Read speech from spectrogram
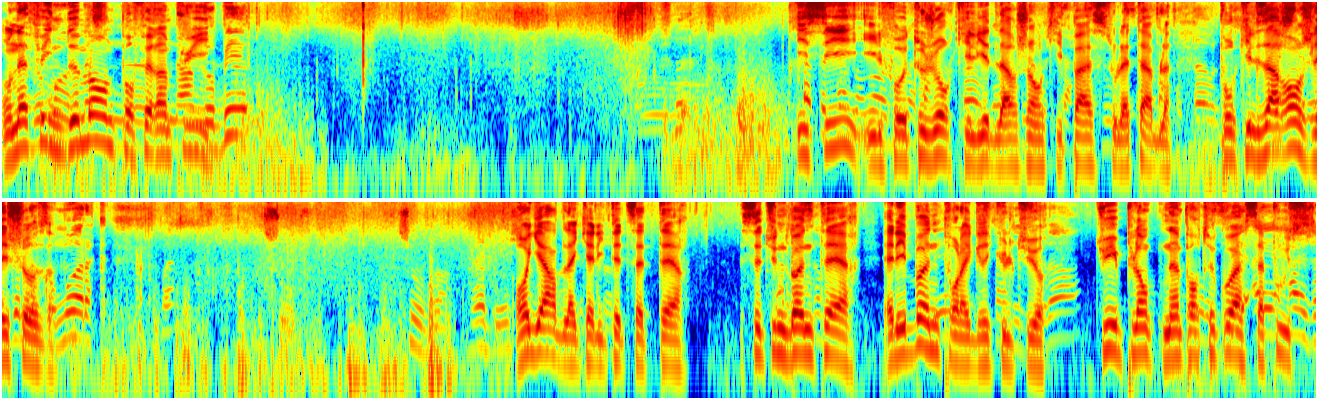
On a fait une demande pour faire un puits. Ici, il faut toujours qu'il y ait de l'argent qui passe sous la table, pour qu'ils arrangent les choses. Regarde la qualité de cette terre. C'est une bonne terre, elle est bonne pour l'agriculture. Tu y plantes n'importe quoi, ça pousse.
